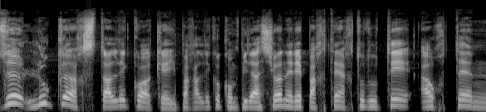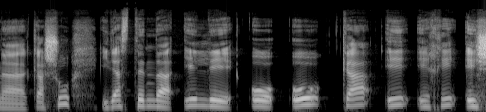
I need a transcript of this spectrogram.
The Lookers taldekoak eh, iparaldeko kompilazioan ere parte hartu dute aurten eh, kasu idazten da L-O-O K-E-R-E-X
